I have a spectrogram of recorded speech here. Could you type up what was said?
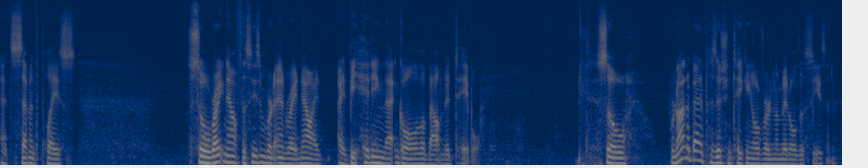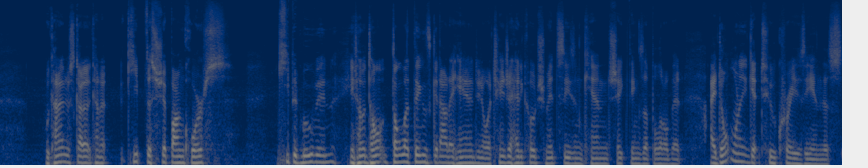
at seventh place. So right now, if the season were to end right now, I'd I'd be hitting that goal of about mid-table. So we're not in a bad position taking over in the middle of the season. We kind of just got to kind of keep the ship on course keep it moving. You know, don't don't let things get out of hand. You know, a change of head coach mid-season can shake things up a little bit. I don't want to get too crazy in this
